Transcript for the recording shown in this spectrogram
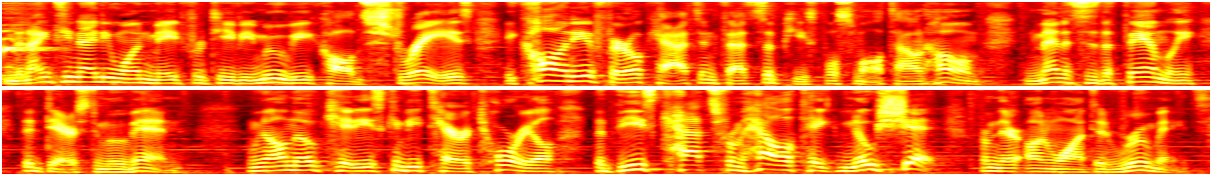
In the 1991 made for TV movie called Strays, a colony of feral cats infests a peaceful small town home and menaces the family that dares to move in. We all know kitties can be territorial, but these cats from hell take no shit from their unwanted roommates.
